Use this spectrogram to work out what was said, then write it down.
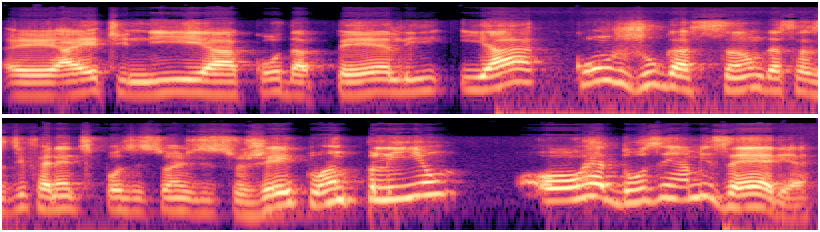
é, a etnia, a cor da pele e a conjugação dessas diferentes posições de sujeito ampliam ou reduzem a miséria.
